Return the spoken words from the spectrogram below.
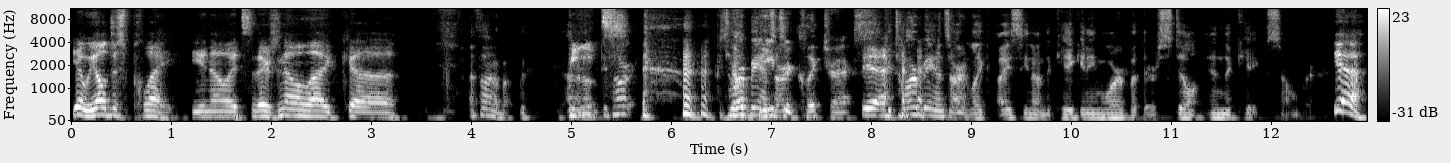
yeah, we all just play. You know, it's there's no like uh I thought about but I don't know, beats. guitar yeah. Guitar bands beats aren't, click tracks. Yeah. guitar bands aren't like icing on the cake anymore, but they're still in the cake somewhere. Yeah.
